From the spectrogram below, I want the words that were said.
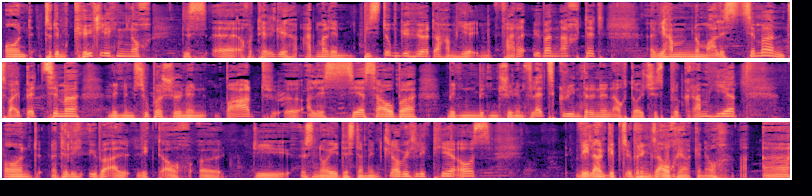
Und zu dem Kirchlichen noch, das äh, Hotel hat mal dem Bistum gehört, da haben hier im Pfarrer übernachtet. Äh, wir haben ein normales Zimmer, ein Zweibettzimmer mit einem super schönen Bad, äh, alles sehr sauber, mit, mit einem schönen Flatscreen drinnen, auch deutsches Programm hier. Und natürlich überall liegt auch äh, die, das Neue Testament, glaube ich, liegt hier aus. WLAN gibt's übrigens auch, ja, genau. Ah,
